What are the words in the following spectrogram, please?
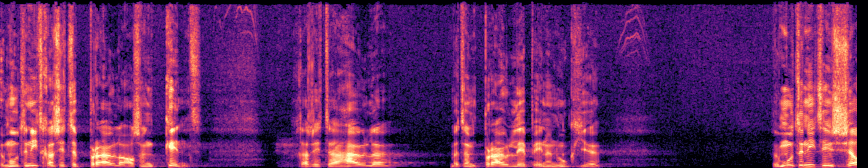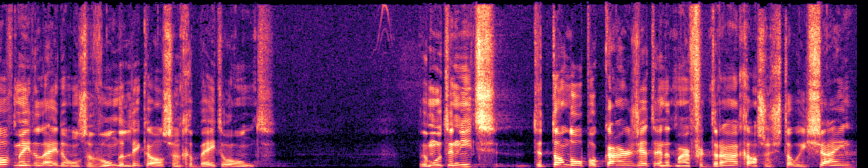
We moeten niet gaan zitten pruilen als een kind. Gaan zitten huilen met een pruillip in een hoekje. We moeten niet in zelfmedelijden onze wonden likken als een gebeten hond. We moeten niet de tanden op elkaar zetten en het maar verdragen als een stoïcijn.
